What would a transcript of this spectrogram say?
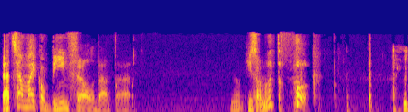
That's how Michael Biehn felt about that. He's like, what the fuck?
